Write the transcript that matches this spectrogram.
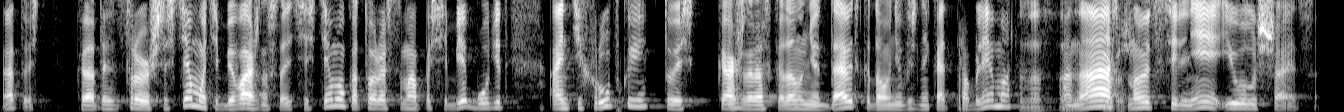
Да, то есть, когда ты строишь систему, тебе важно создать систему, которая сама по себе будет антихрупкой, то есть каждый раз, когда на нее давит, когда у нее возникает проблема, Она становится она становится сильнее и улучшается.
